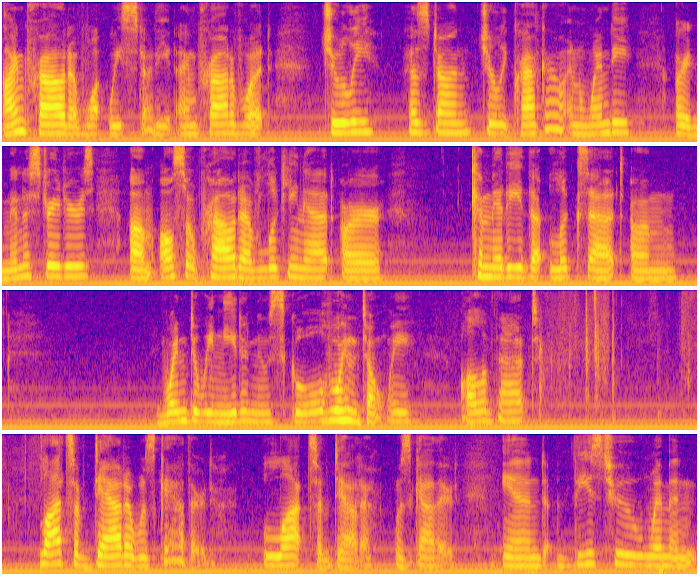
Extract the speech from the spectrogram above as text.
I'm proud of what we studied. I'm proud of what Julie has done, Julie Krakow and Wendy, our administrators. Um, also proud of looking at our committee that looks at um, when do we need a new school, when don't we, all of that. Lots of data was gathered, lots of data was gathered. And these two women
